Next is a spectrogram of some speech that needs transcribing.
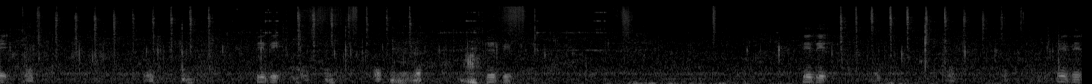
ビビビビビビビビビ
